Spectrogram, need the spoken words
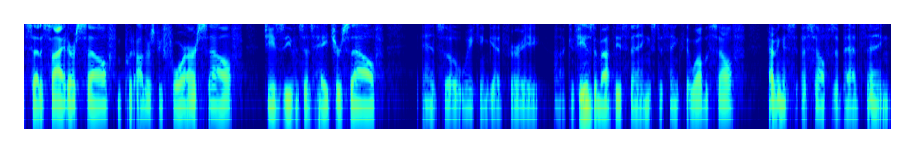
set aside ourselves and put others before ourselves. Jesus even says, "Hate yourself." And so we can get very uh, confused about these things to think that, well, the self, having a, a, self is a bad thing.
